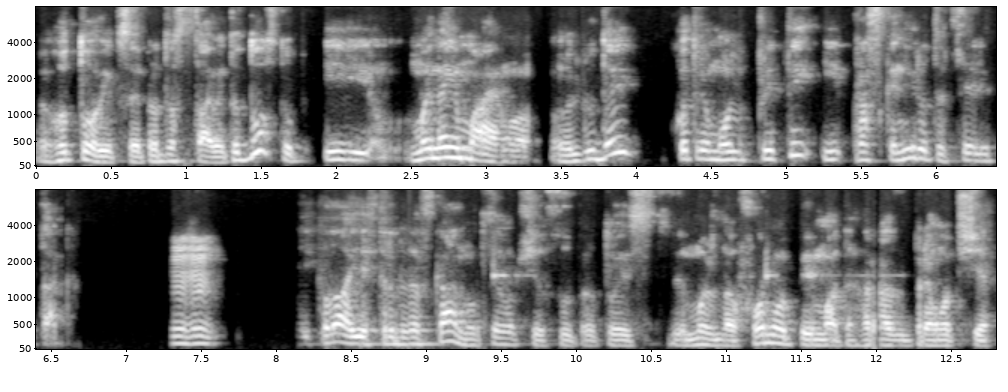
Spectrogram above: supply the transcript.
готові це предоставити доступ, і ми наймаємо людей, котрі можуть прийти і просканувати цей літак. Угу. І коли є 3D-скан, ну це взагалі супер. Тобто можна форму піймати гораздо прям вообще,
